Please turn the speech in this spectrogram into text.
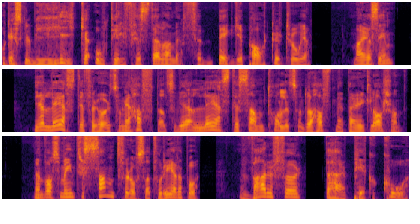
och det skulle bli lika otillfredsställande för bägge parter tror jag. Marjasin, vi har läst det förhöret som ni har haft alltså. Vi har läst det samtalet som du har haft med Per-Erik Larsson. Men vad som är intressant för oss att få reda på varför det här PKK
